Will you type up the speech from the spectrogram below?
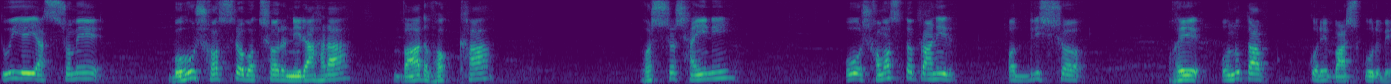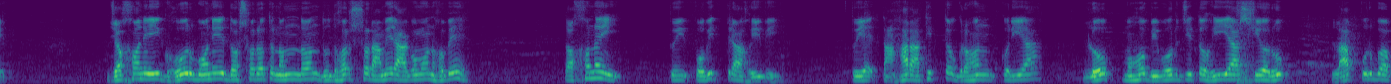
তুই এই আশ্রমে বহু সহস্র বৎসর নিরাহারা, বাদ ভক্ষা ভস্য সাইনী ও সমস্ত প্রাণীর অদৃশ্য হয়ে অনুতাপ করে বাস করবে। যখন এই ঘোর বনে দশরথ নন্দন দুধর্ষ রামের আগমন হবে, তখনই তুই পবিত্রা হইবি। তুই তাহার আতিথ্য গ্রহণ করিয়া লোভ মোহ বিবর্জিত হইয়া স্বীয় রূপ লাভপূর্বক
